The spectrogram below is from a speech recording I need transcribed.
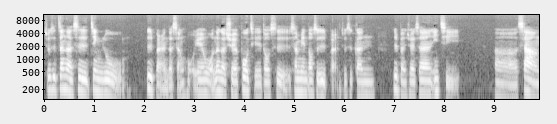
就是真的是进入日本人的生活，因为我那个学部其实都是身边都是日本人，就是跟日本学生一起呃上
